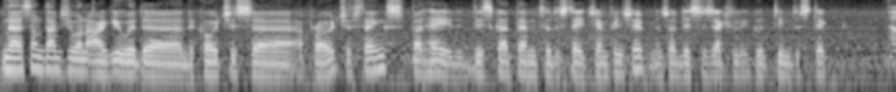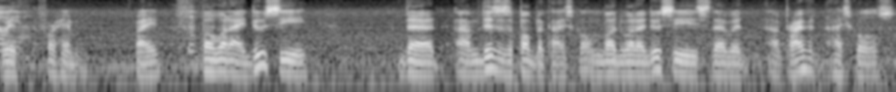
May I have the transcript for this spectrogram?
no, sometimes you want to argue with the the coach's uh, approach of things. But hey, this got them to the state championship, and so this is actually a good team to stick Oh with yeah. for him, right? Definitely. But what I do see that um, this is a public high school, but what I do see is that with uh, private high schools,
